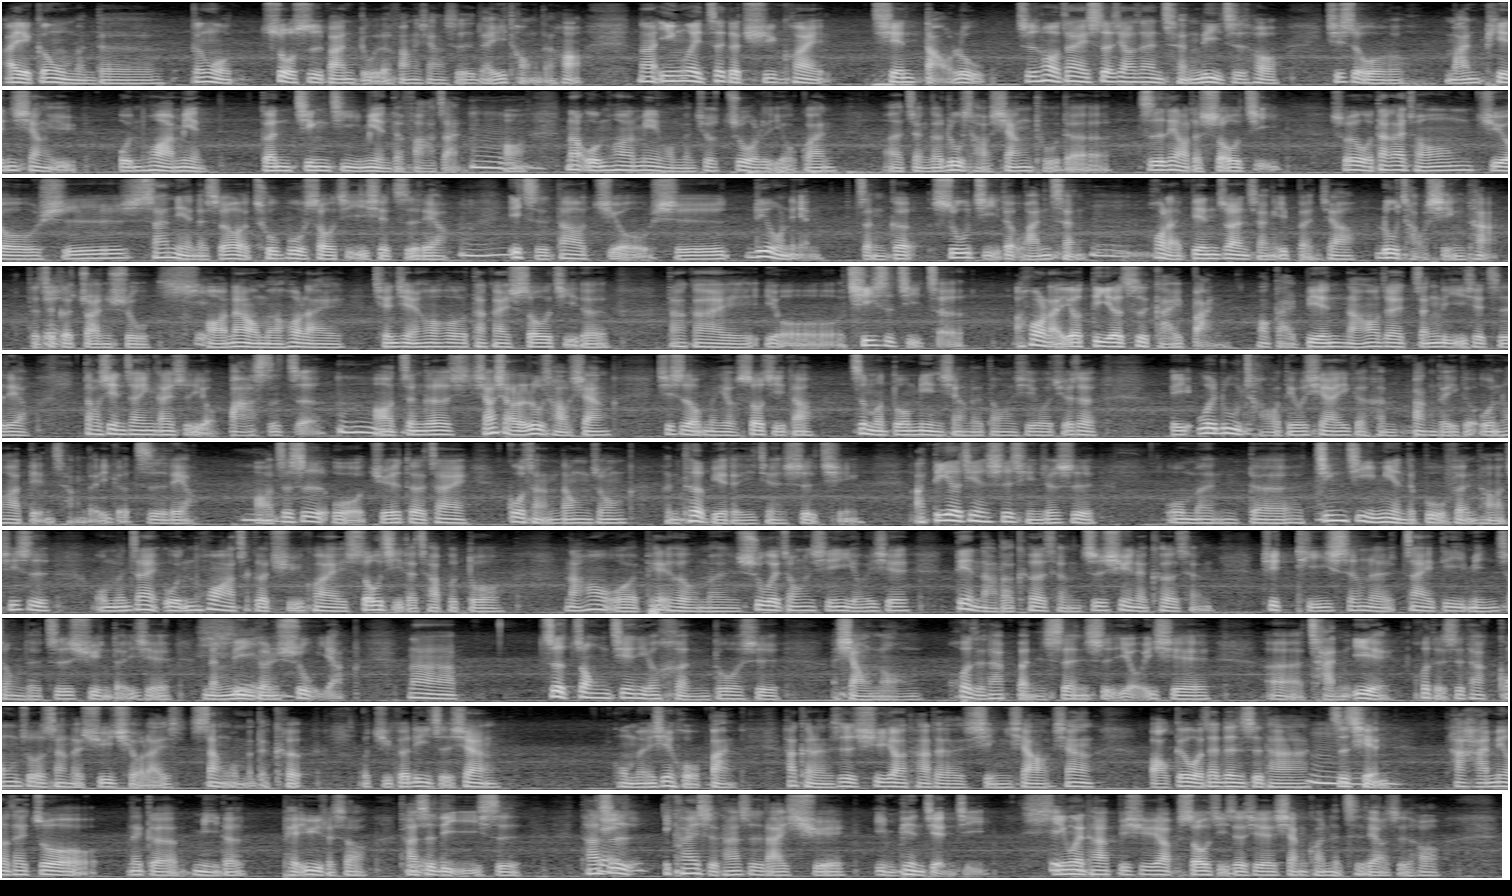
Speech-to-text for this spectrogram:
啊，也跟我们的跟我硕士班读的方向是雷同的哈。那因为这个区块先导入之后，在社交站成立之后，其实我蛮偏向于文化面跟经济面的发展。嗯，哦，那文化面我们就做了有关呃整个入草乡土的资料的收集。所以我大概从九十三年的时候初步收集一些资料，嗯，一直到九十六年整个书籍的完成，嗯，后来编撰成一本叫《鹿草行踏》的这个专书，是哦。那我们后来前前后后大概收集了大概有七十几则，啊，后来又第二次改版哦改编，然后再整理一些资料，到现在应该是有八十则，嗯，哦，整个小小的鹿草乡。其实我们有收集到这么多面向的东西，我觉得，诶，为入潮留下一个很棒的一个文化典藏的一个资料，哦、嗯，这是我觉得在过程当中很特别的一件事情啊。第二件事情就是我们的经济面的部分，哈，其实我们在文化这个区块收集的差不多，然后我配合我们数位中心有一些电脑的课程、资讯的课程。去提升了在地民众的资讯的一些能力跟素养。那这中间有很多是小农，或者他本身是有一些呃产业，或者是他工作上的需求来上我们的课。我举个例子，像我们一些伙伴，他可能是需要他的行销。像宝哥，我在认识他之前，嗯、他还没有在做那个米的培育的时候，他是礼仪师。他是一开始他是来学影片剪辑，因为他必须要收集这些相关的资料之后，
